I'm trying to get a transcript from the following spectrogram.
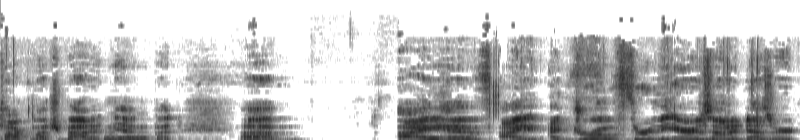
talk much about it yet, Mhm. but um, I have I I drove through the Arizona desert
